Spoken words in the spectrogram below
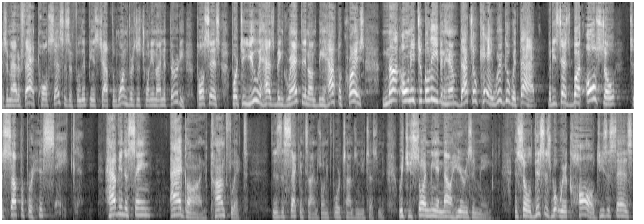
As a matter of fact, Paul says this in Philippians chapter 1, verses 29 to 30. Paul says, For to you it has been granted on behalf of Christ not only to believe in him, that's okay, we're good with that, but he says, but also to suffer for his sake. Having the same agon, conflict. This is the second time, it's only four times in the New Testament, which you saw in me and now here is in me. And so this is what we're called. Jesus says,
